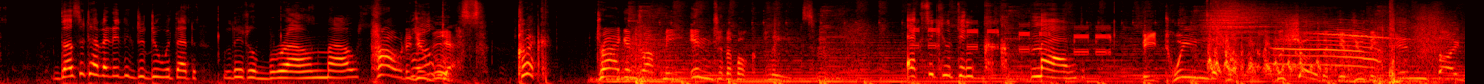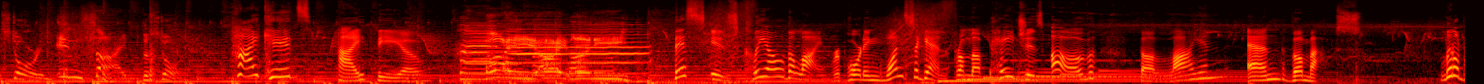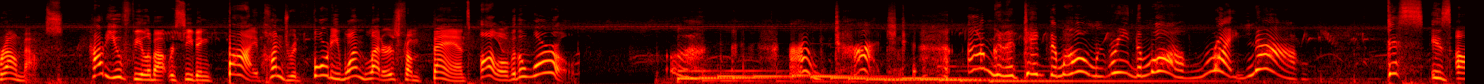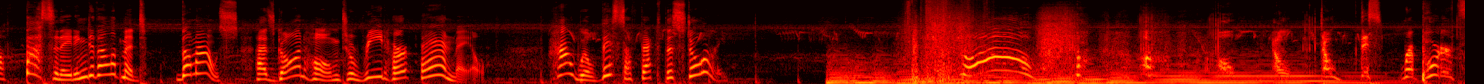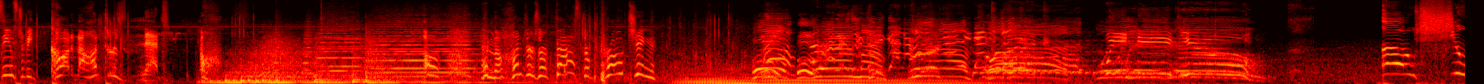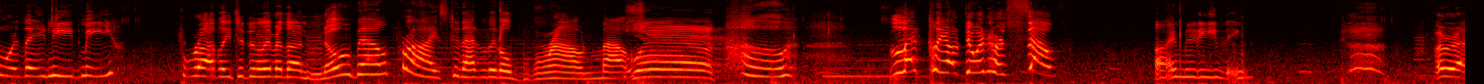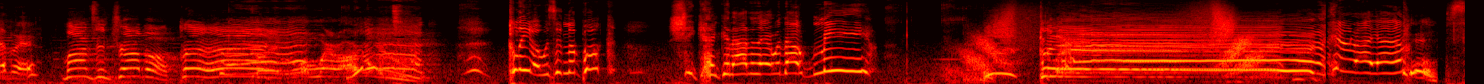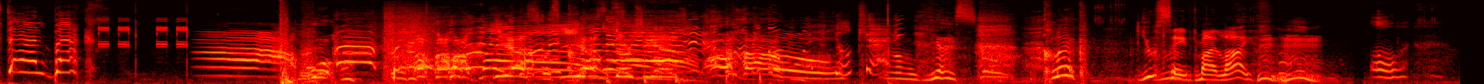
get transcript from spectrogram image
Does it have anything to do with that little brown mouse? How did you guess? Click. Drag and drop me into the book, please. Executing command. Between the Covers, the show that gives you the inside story inside the story. Hi, kids. Hi, Theo. Hi, hi, honey! This is Cleo the Lion reporting once again from the pages of The Lion and the Mouse. Little Brown Mouse, how do you feel about receiving 541 letters from fans all over the world? I'm touched. I'm gonna take them home and read them all right now. This is a fascinating development. The mouse has gone home to read her fan mail. How will this affect the story? Oh! Oh, oh, oh, oh, oh, this reporter seems to be caught in a hunter's net. Oh. Oh, and the hunters are fast approaching. Oh, Grandma! We need you! Oh, sure they need me. Probably to deliver the Nobel Prize to that little brown mouse. Click! Oh, let Cleo do it herself. I'm leaving. Forever. Mom's in trouble! Click! Oh, where are you? Cleo is in the book. She can't get out of there without me. Click! Here I am. Stand back. Ah! yes! Yes, there she is! You okay? Oh, yes. Click. You saved my life. Oh,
